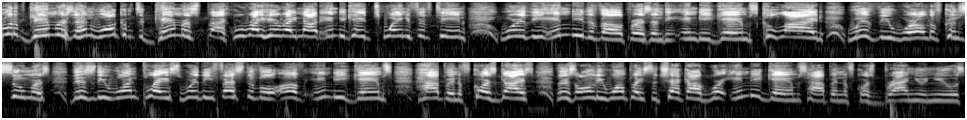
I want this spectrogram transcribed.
what up, gamers, and welcome to Gamers Pack. We're right here, right now at IndieCade 2015, where the indie developers and the indie games collide with the world of consumers. This is the one place where the festival of indie games happen. Of course, guys, there's only one place to check out where indie games happen. Of course, brand new news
